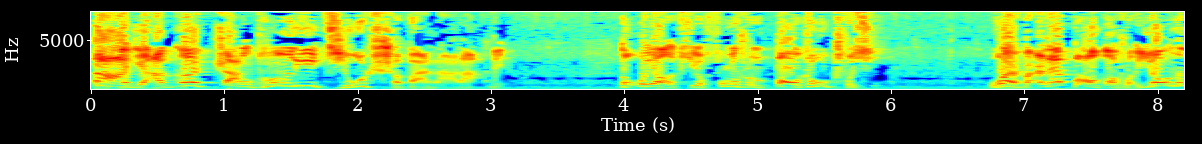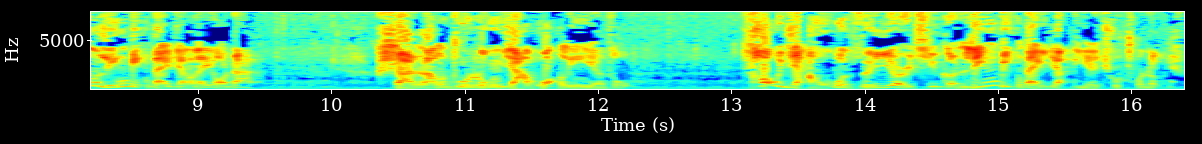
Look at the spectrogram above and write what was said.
大家搁帐篷里酒吃半拉拉的，都要替冯顺报仇出气。外边来报告说，姚能领兵带将来要战。单郎主龙家光临也走，曹家父子爷儿几个领兵带将也去出征去，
